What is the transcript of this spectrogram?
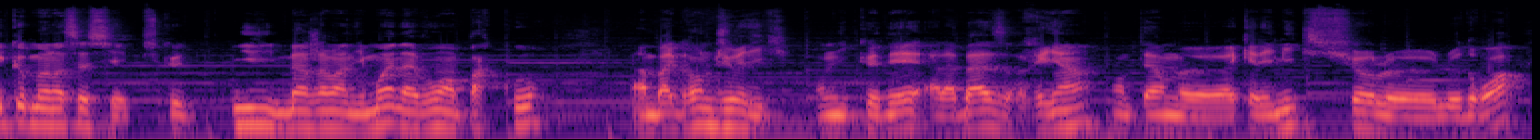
et comme mon associé, puisque ni Benjamin ni moi n'avons un parcours un background juridique. On n'y connaît à la base rien en termes académiques sur le, droit.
